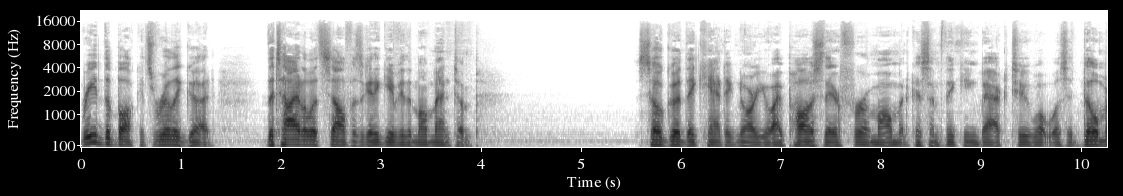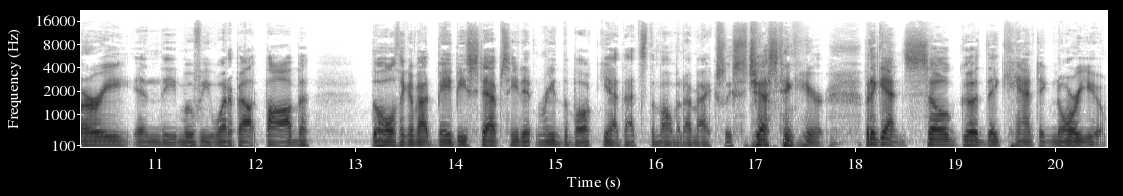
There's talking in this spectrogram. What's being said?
read the book. It's really good. The title itself is going to give you the momentum. So good they can't ignore you. I pause there for a moment because I'm thinking back to what was it? Bill Murray in the movie What About Bob? the whole thing about baby steps. He didn't read the book. Yeah, that's the moment I'm actually suggesting here. But again, so good they can't ignore you.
